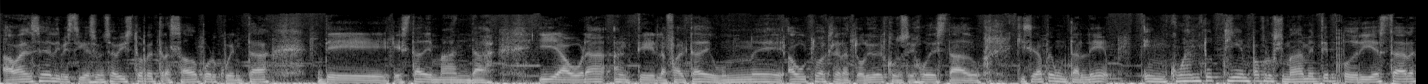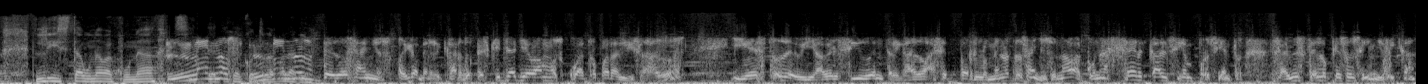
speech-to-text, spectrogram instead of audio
avance de la investigación se ha visto retrasado por cuenta de esta demanda y ahora ante la falta de un eh, auto aclaratorio del Consejo de Estado, quisiera preguntarle en cuánto tiempo aproximadamente podría estar lista una vacuna menos, menos de dos años. Óigame Ricardo, es que ya llevamos cuatro paralizados y esto debía haber sido entregado hace por lo menos dos años, una vacuna cerca al 100%. ¿Sabe usted lo que eso significa?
